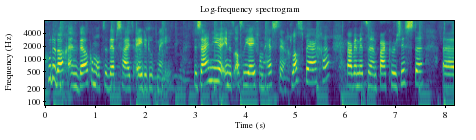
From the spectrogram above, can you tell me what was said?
Goedendag en welkom op de website Ede Doet Mee. We zijn hier in het atelier van Hester Glasbergen, waar we met een paar cursisten uh,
